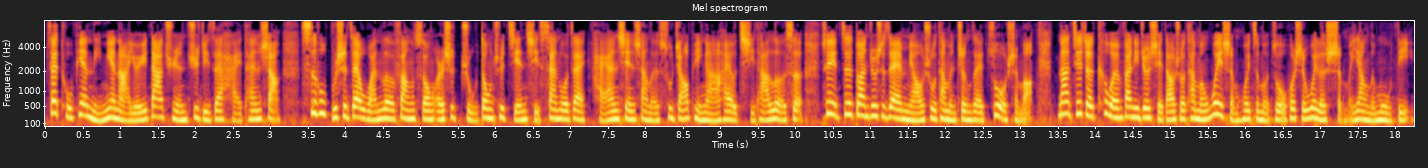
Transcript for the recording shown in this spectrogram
在图片里面啊，有一大群人聚集在海滩上，似乎不是在玩乐放松，而是主动去捡起散落在海岸线上的塑胶瓶啊，还有其他垃圾。所以这段就是在描述他们正在做什么。那接着课文范例就写到说，他们为什么会这么做，或是为了什么样的目的？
